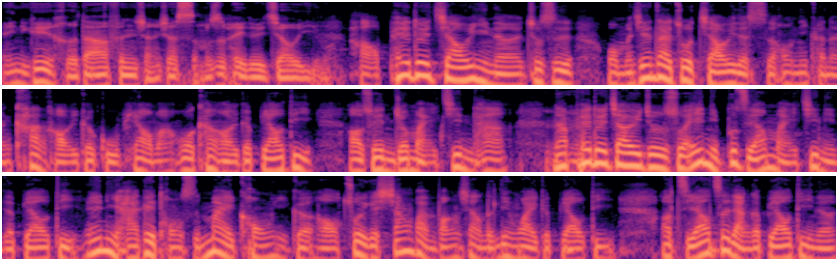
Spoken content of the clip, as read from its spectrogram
哎，你可以和大家分享一下什么是配对交易吗？好，配对交易呢，就是我们今天在做交易的时候，你可能看好一个股票嘛，或看好一个标的，哦，所以你就买进它。那配对交易就是说，哎，你不只要买进你的标的，哎，你还可以同时卖空一个哦，做一个相反方向的另外一个标的哦。只要这两个标的呢，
